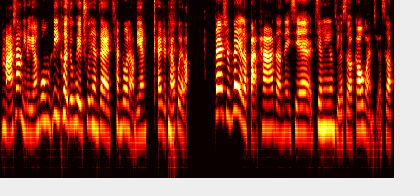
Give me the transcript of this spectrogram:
马上你的员工立刻就可以出现在餐桌两边开始开会了。但是为了把他的那些精英角色、高管角色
